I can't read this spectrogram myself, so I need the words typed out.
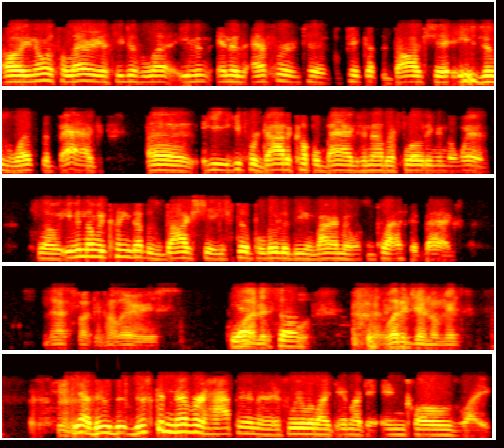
Oh, you know what's hilarious? He just let even in his effort to pick up the dog shit, he just left the bag. Uh, he he forgot a couple bags, and now they're floating in the wind. So even though he cleaned up his dog shit, he still polluted the environment with some plastic bags. That's fucking hilarious. Yeah. what a so what a gentleman. yeah, dude, th- this could never happen if we were like in like an enclosed like.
